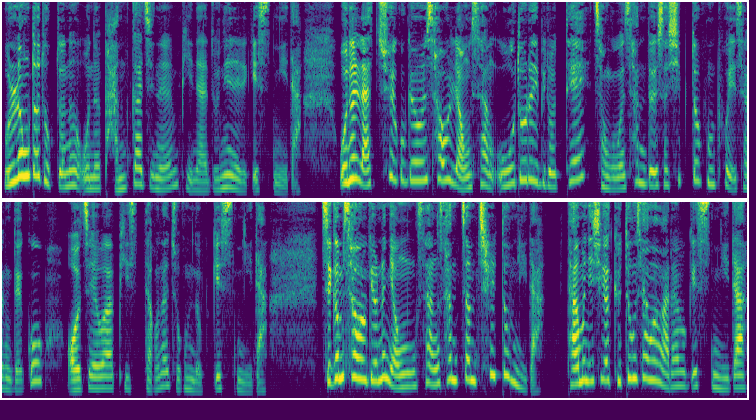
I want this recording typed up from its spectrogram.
울릉도 독도는 오늘 밤까지는 비나 눈이 내리겠습니다. 오늘 낮 최고 기온 서울 영상 5도를 비롯해 전국은 3도에서 10도 분포 예상되고 어제와 비슷하거나 조금 높겠습니다. 지금 서울 기온은 영상 3.7도입니다. 다음은 이 시각 교통 상황 알아보겠습니다.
